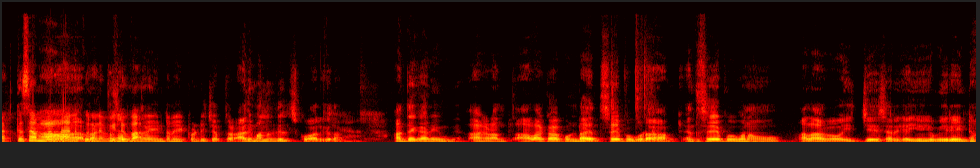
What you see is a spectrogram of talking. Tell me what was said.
రక్త సంబంధం ఏంటనేటువంటి చెప్తాడు. అది మనం తెలుసుకోవాలి కదా. అంతేగాని అక్కడ అలా కాకుండా ఎంతసేపు కూడా ఎంతసేపు మనం అలాగో ఇది చేశారు అయ్యో మీరేంటో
